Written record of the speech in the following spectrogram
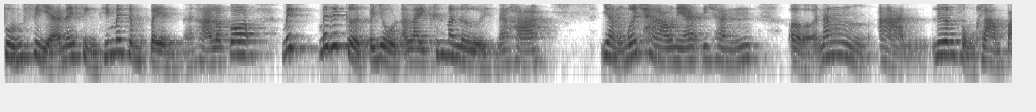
สูญเสียในสิ่งที่ไม่จำเป็นนะคะ แล้วก็ไม่ไม่ได้เกิดประโยชน์อะไรขึ้นมาเลยนะคะ อย่างเมื่อเช้าเนี้ยดิฉันเอ่อนั่งอ่านเรื่องสงครามไป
